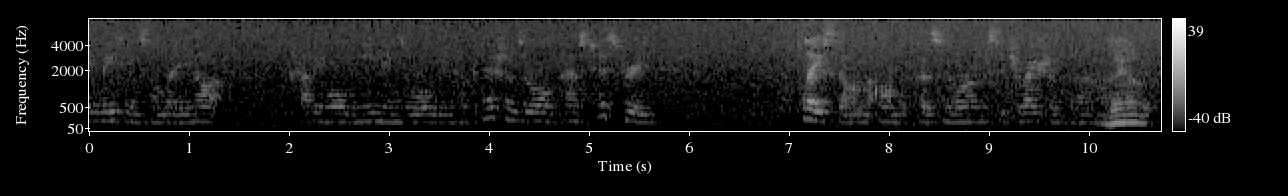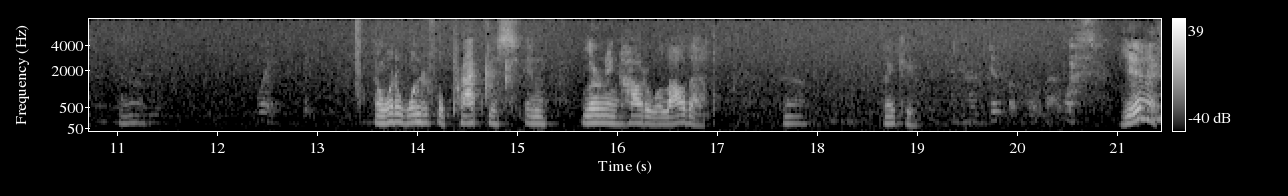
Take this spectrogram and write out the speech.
in meeting somebody, not having all the meanings or all the interpretations or all the past history placed on, on the person or on the situation for that matter. Yeah, yeah. wait. And what a wonderful practice in learning how to allow that. Yeah. Thank you. And how difficult that was. Yes,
